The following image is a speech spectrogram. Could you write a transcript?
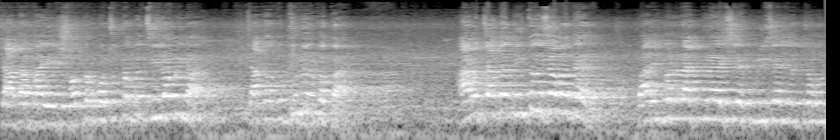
চাঁদা ভাই সতেরো বছর তো আমরা না। চাঁদা তো দূরের কথা। আরও চাঁদা দিতে হয়েছে আমাদের। বাড়ি ঘরে রাখতে এসে পুলিশ এসে যখন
